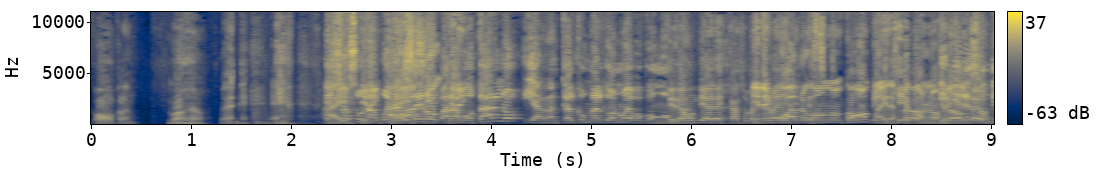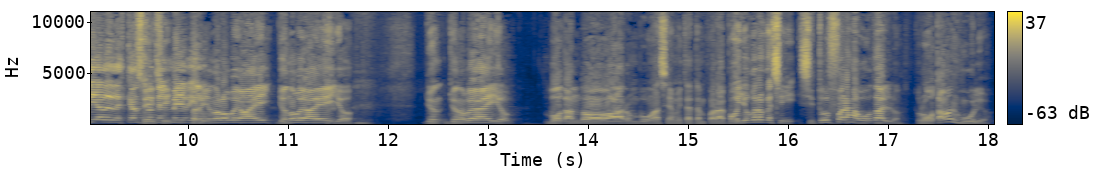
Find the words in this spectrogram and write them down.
Con Oakland. Bueno, eh, eh, eh, ahí- Eso es una buena cuatro, serie para tienen- votarlo y arrancar con algo nuevo con Tienes Oakland. un día de descanso. para Tienen cuatro con, con Oakland y después yo- con los yo no tienes un día de descanso Sí, en el medio. Pero yo no lo veo a ellos. Yo no veo a ellos. Yo, yo no veo a ellos votando a Aaron Boone hacia mitad de temporada. Porque yo creo que si, si tú fueras a votarlo, tú lo votabas en julio.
